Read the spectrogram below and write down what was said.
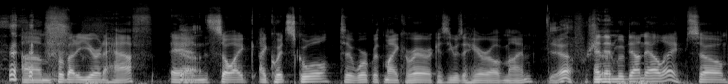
um, for about a year and a half, and Yeah. so I I quit school to work with Mike Herrera because he was a hero of mine. yeah for sure And then moved down to LA. So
